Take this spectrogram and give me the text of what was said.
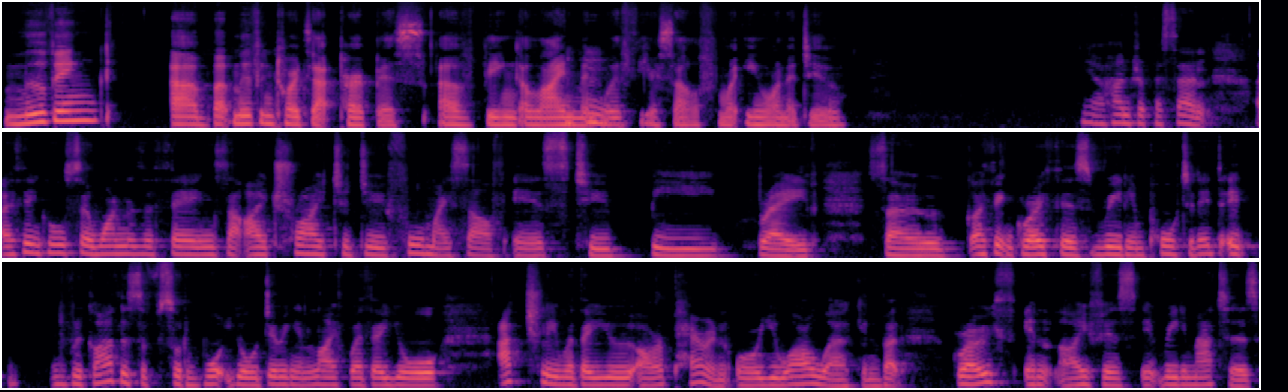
moving, uh, but moving towards that purpose of being alignment mm-hmm. with yourself and what you want to do. Yeah, 100%. I think also one of the things that I try to do for myself is to be brave. So I think growth is really important. It, it regardless of sort of what you're doing in life, whether you're actually whether you are a parent or you are working, but growth in life is it really matters.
